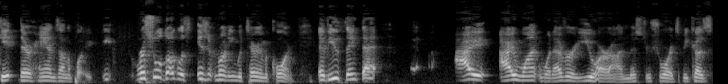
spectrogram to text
get their hands on the play. Rasul Douglas isn't running with Terry McLaurin. If you think that, I I want whatever you are on, Mr. Schwartz, because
